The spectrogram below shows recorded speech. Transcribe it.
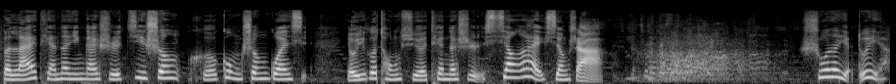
本来填的应该是寄生和共生关系，有一个同学填的是相爱相杀。说的也对呀。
